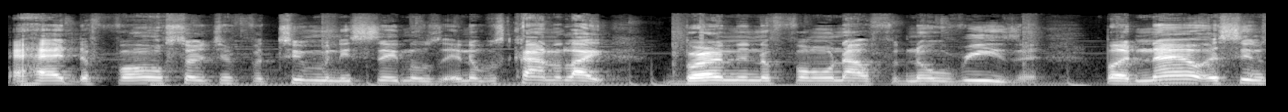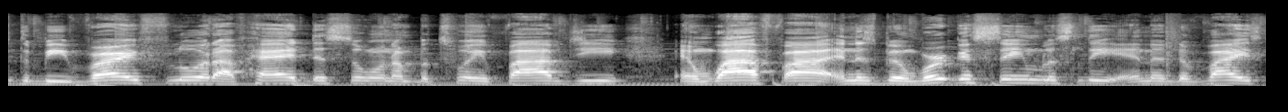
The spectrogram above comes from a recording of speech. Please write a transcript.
and had the phone searching for too many signals and it was kind of like burning the phone out for no reason but now it seems to be very fluid. I've had this on, I'm between 5G and Wi-Fi, and it's been working seamlessly, and the device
